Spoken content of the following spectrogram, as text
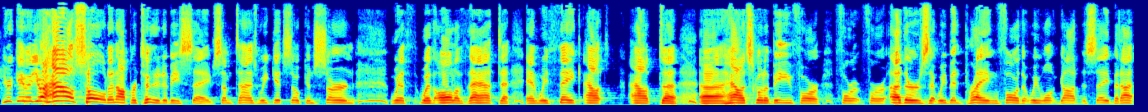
You're giving your household an opportunity to be saved. Sometimes we get so concerned with, with all of that uh, and we think out out uh, uh, how it's going to be for, for, for others that we've been praying for that we want God to save. But I,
